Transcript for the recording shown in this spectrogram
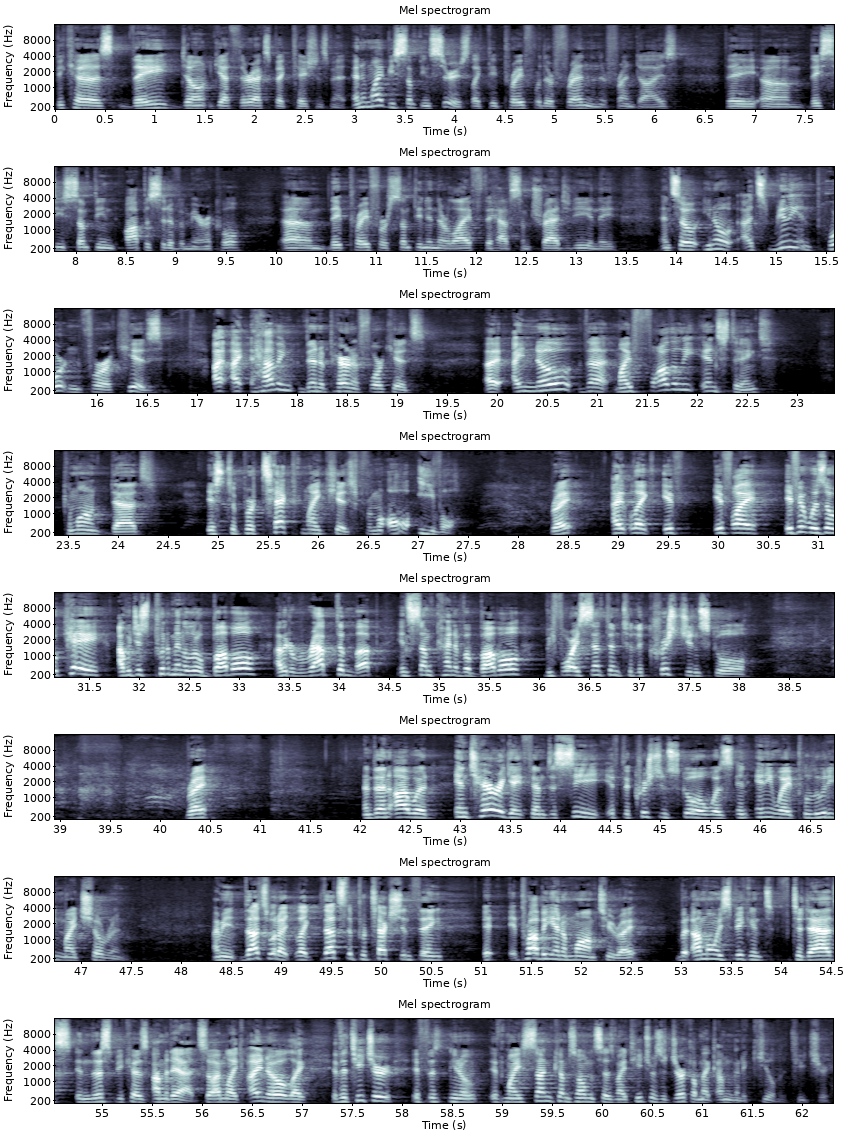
Because they don't get their expectations met. And it might be something serious, like they pray for their friend and their friend dies. They, um, they see something opposite of a miracle. Um, they pray for something in their life, they have some tragedy, and they. And so, you know, it's really important for our kids. I, I having been a parent of four kids, I, I know that my fatherly instinct, come on, dads, is to protect my kids from all evil. Right? I like if if I if it was okay, I would just put them in a little bubble. I would wrap them up in some kind of a bubble before I sent them to the Christian school. Right? And then I would interrogate them to see if the Christian school was in any way polluting my children. I mean, that's what I like, that's the protection thing. It, it, probably in a mom too, right? but I'm only speaking to dads in this because I'm a dad. So I'm like, I know, like, if the teacher, if the, you know, if my son comes home and says my teacher's a jerk, I'm like, I'm going to kill the teacher.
